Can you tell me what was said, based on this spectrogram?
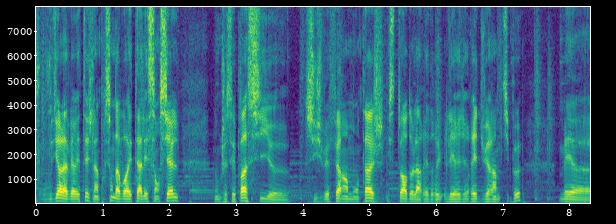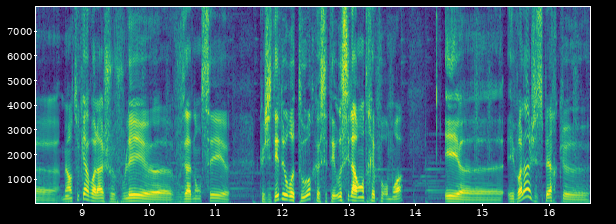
pour vous dire la vérité, j'ai l'impression d'avoir été à l'essentiel. Donc je sais pas si, si je vais faire un montage histoire de la réduire un petit peu. Mais, en tout cas, voilà, je voulais vous annoncer que j'étais de retour, que c'était aussi la rentrée pour moi. Et, et voilà, j'espère que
